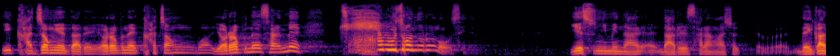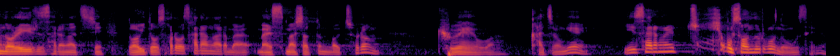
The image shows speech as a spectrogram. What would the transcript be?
이 가정의 달에 여러분의 가정과 여러분의 삶에 최우선으로 놓으세요. 예수님이 나, 나를 사랑하셨 내가 너희를 사랑하듯이 너희도 서로 사랑하라 말, 말씀하셨던 것처럼 교회와 가정에 이 사랑을 최우선으로 놓으세요.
